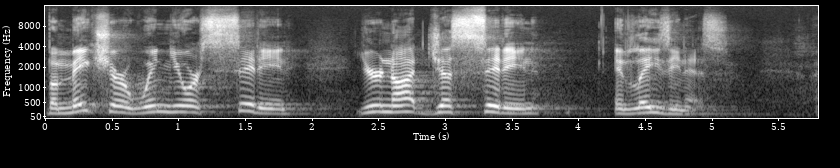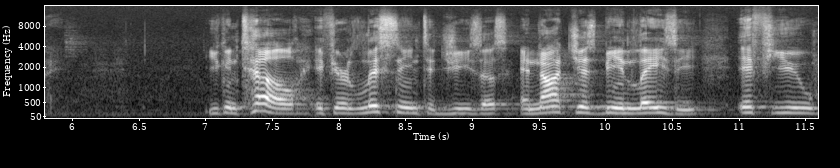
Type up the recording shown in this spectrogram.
But make sure when you're sitting, you're not just sitting in laziness. You can tell if you're listening to Jesus and not just being lazy if you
